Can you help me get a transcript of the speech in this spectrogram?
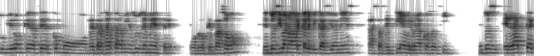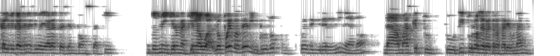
tuvieron que hacer como retrasar también su semestre por lo que pasó, entonces iban a dar calificaciones hasta septiembre, una cosa así. Entonces el acta de calificaciones iba a llegar hasta ese entonces aquí. Entonces me dijeron aquí en la UA, lo puedes hacer, incluso pues, puedes seguir en línea, ¿no? Nada más que tu, tu, título se retrasaría un año.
